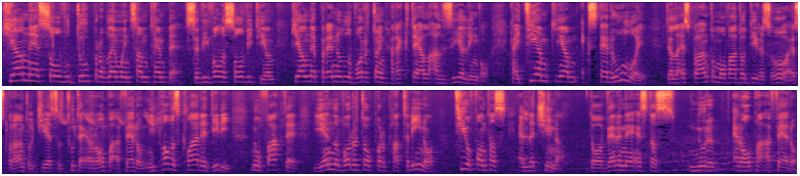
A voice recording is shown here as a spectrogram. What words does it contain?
Kiel ne solvu du problemojn samtempe? Se vi volas solvi tion kiel ne prenu la vortojn recte al alzia lingvo? Kai tiam kiam exteruloi de la Esperanto movado diras oh, Esperanto gi esas tuta Europa afero ni povas klare diri nu fakte jen la vorto por patrino tio fontas el la ĉina do vere ne estas nur Europa afero.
